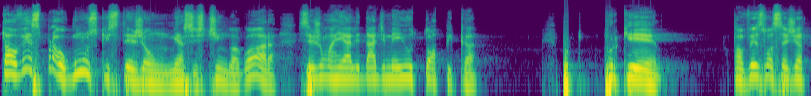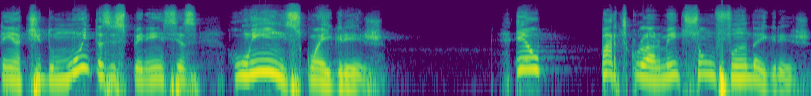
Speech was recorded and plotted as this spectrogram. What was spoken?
Talvez para alguns que estejam me assistindo agora, seja uma realidade meio utópica. Porque Talvez você já tenha tido muitas experiências ruins com a igreja. Eu, particularmente, sou um fã da igreja.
